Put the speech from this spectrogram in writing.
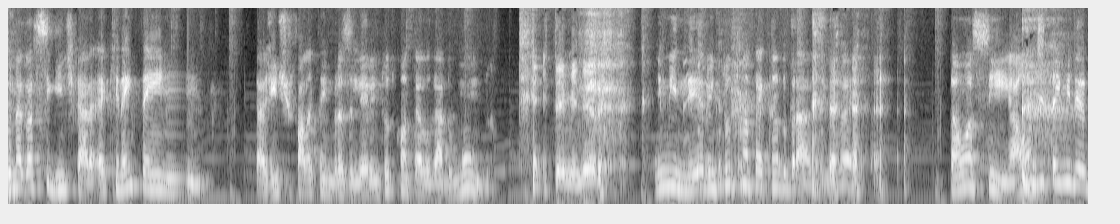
o negócio é o seguinte, cara, é que nem tem. A gente fala que tem brasileiro em tudo quanto é lugar do mundo. tem mineiro? E mineiro em tudo quanto é canto do Brasil, velho. Então, assim, aonde tem mineiro,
